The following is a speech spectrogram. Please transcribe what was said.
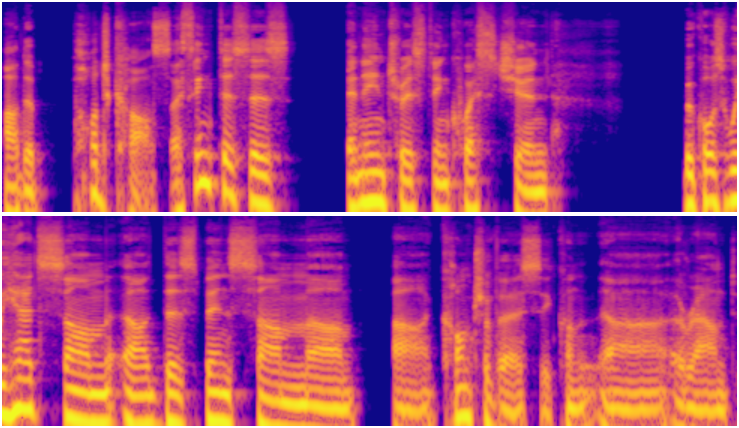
other podcasts. I think this is an interesting question because we had some. Uh, there's been some um, uh, controversy con- uh, around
